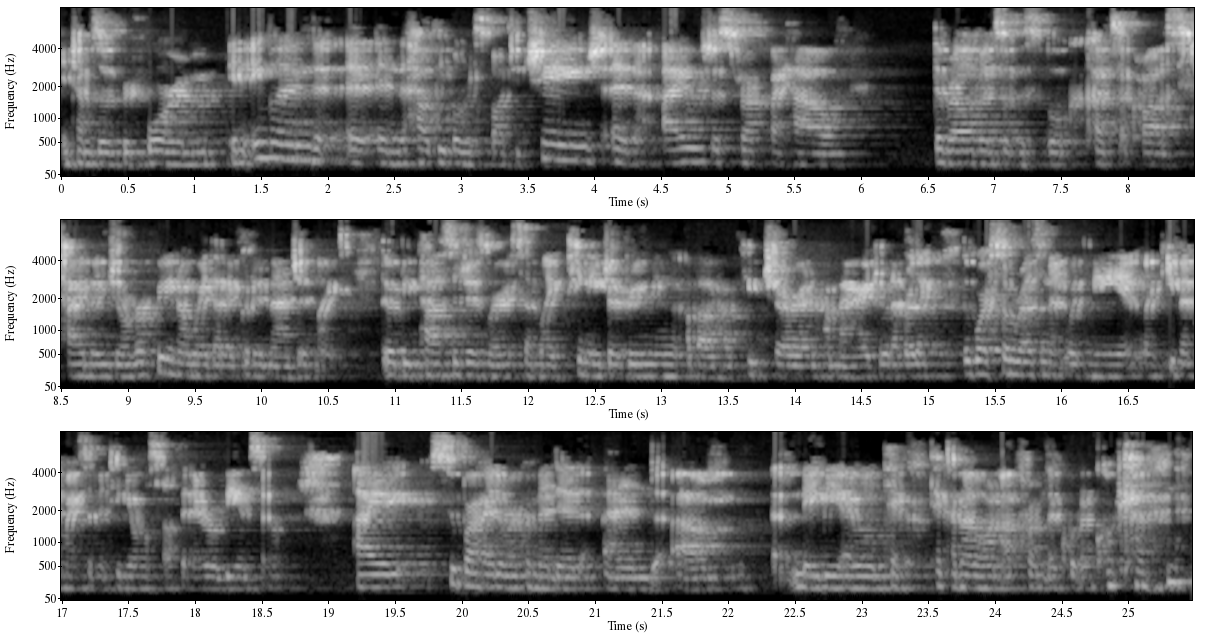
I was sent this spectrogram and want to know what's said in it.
in terms of reform in England and, and how people respond to change. And I was just struck by how the relevance of this book cuts across time and geography in a way that I could imagine. Like there would be passages where some like teenager dreaming about her future and her marriage, whatever. Like the words so resonant with me, and like even my 17 year old self in Nairobi. And so, I super highly recommend it, and um, maybe I will pick pick another one up from the quote unquote canon.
